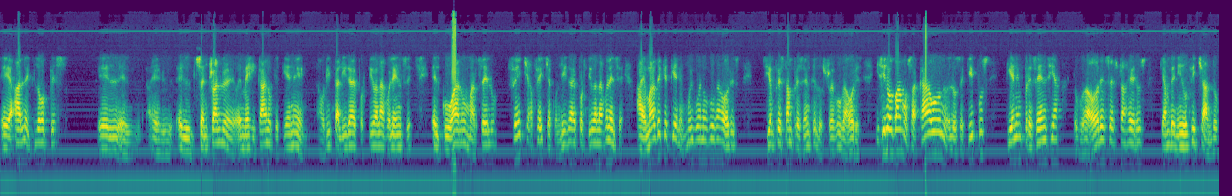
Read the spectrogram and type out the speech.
eh, Alex López, el, el, central eh, mexicano que tiene ahorita Liga Deportiva Alajuelense, el cubano Marcelo, fecha a fecha con Liga Deportiva Alajuelense, además de que tiene muy buenos jugadores, siempre están presentes los tres jugadores. Y si nos vamos a cada uno de los equipos, tienen presencia los jugadores extranjeros que han venido fichando.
